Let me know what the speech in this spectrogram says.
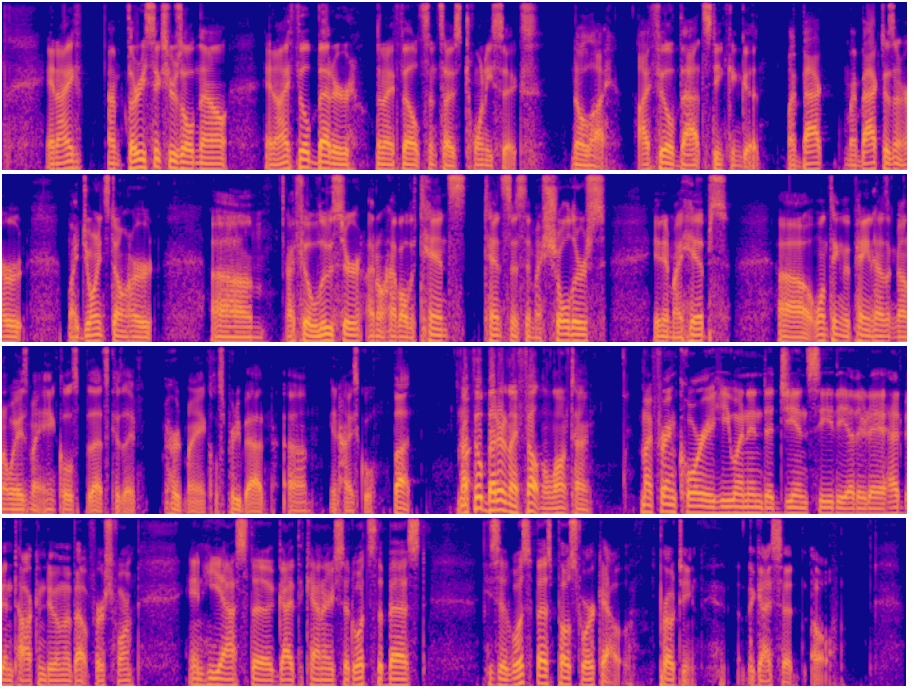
and I I'm 36 years old now, and I feel better than I felt since I was 26. No lie. I feel that stinking good. My back, my back doesn't hurt. My joints don't hurt. Um, I feel looser. I don't have all the tense tenseness in my shoulders and in my hips. Uh, one thing the pain hasn't gone away is my ankles, but that's because I hurt my ankles pretty bad um, in high school. But I feel better than I felt in a long time. My friend Corey, he went into GNC the other day. I had been talking to him about 1st Phorm, and he asked the guy at the counter. He said, "What's the best?" He said, "What's the best post workout protein?" The guy said, "Oh,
